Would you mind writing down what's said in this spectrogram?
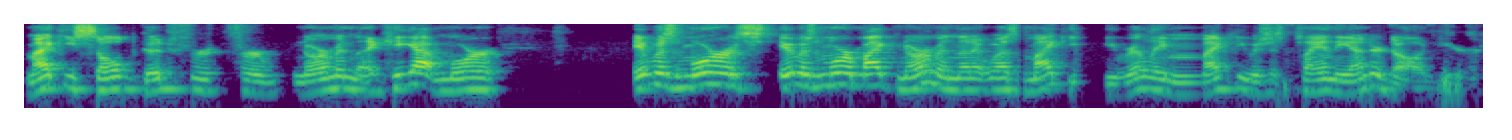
Mikey sold good for for Norman. Like he got more. It was more. It was more Mike Norman than it was Mikey. Really, Mikey was just playing the underdog here.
